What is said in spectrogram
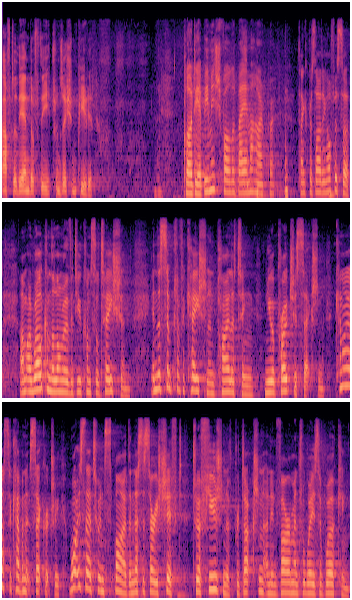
after the end of the transition period. Claudia Beamish, followed by Emma Harper. Thank you, Presiding Officer. Um, I welcome the long overdue consultation. In the simplification and piloting new approaches section, can I ask the Cabinet Secretary, what is there to inspire the necessary shift to a fusion of production and environmental ways of working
